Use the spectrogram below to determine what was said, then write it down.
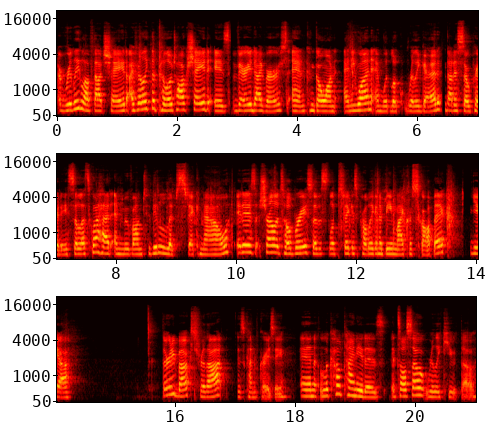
I really love that shade. I feel like the Pillow Talk shade is very diverse and can go on anyone and would look really good. That is so pretty. So let's go ahead and move on to the lipstick now. It is Charlotte Tilbury, so this lipstick is probably gonna be microscopic. Yeah. 30 bucks for that is kind of crazy. And look how tiny it is. It's also really cute though.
